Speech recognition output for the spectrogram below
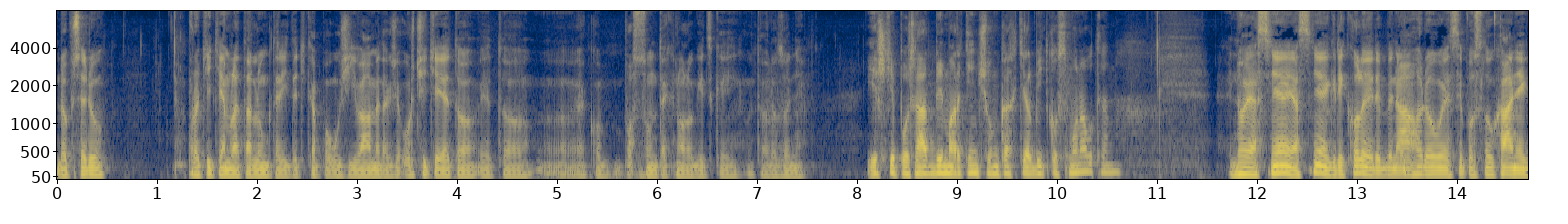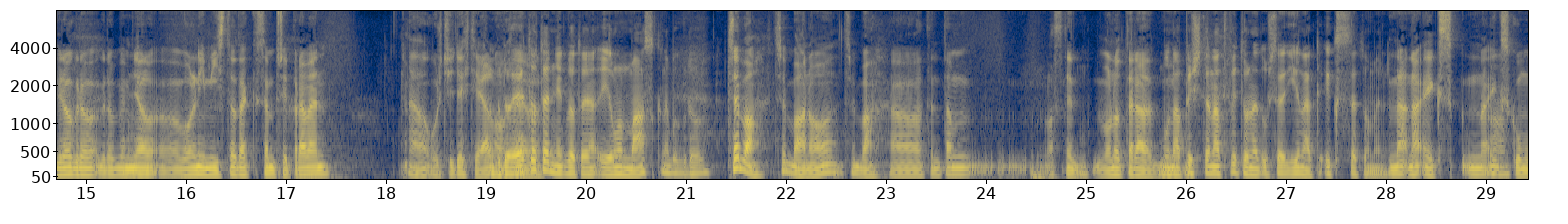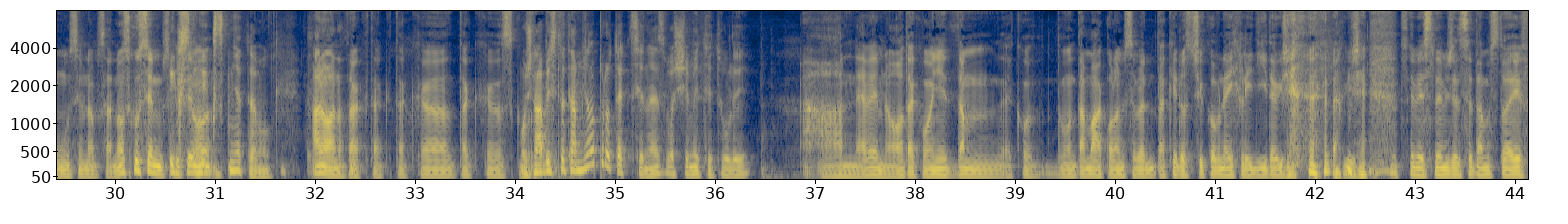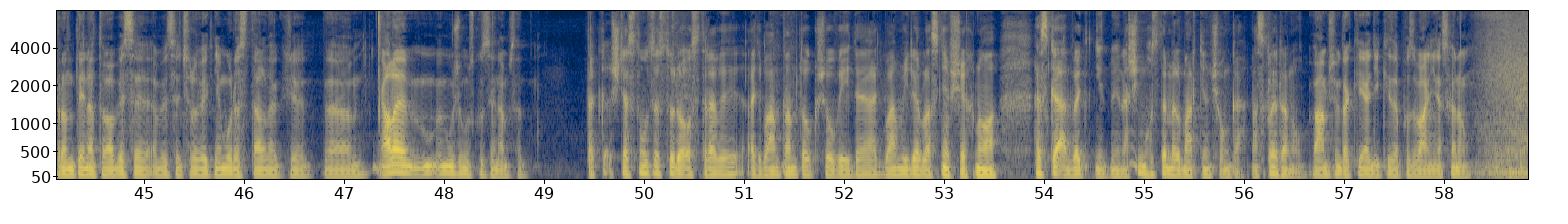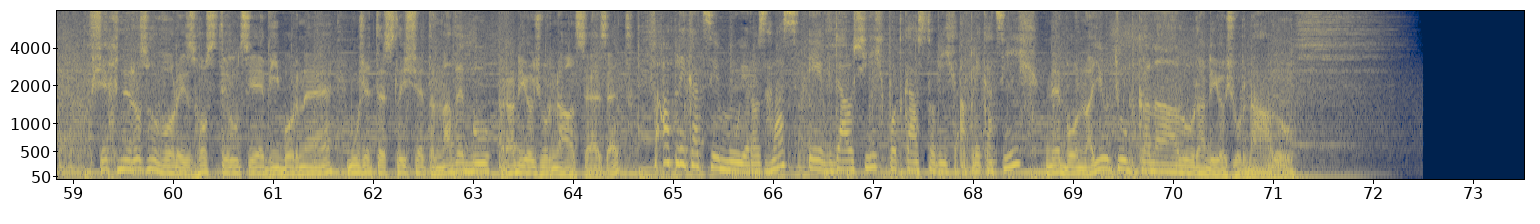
dopředu proti těm letadlům, který teďka používáme, takže určitě je to, je to jako posun technologický, to rozhodně. Ještě pořád by Martin Čonka chtěl být kosmonautem? No jasně, jasně, kdykoliv, kdyby náhodou, jestli poslouchá někdo, kdo, kdo by měl eh, volný místo, tak jsem připraven. Určitě chtěl. No, kdo no, je to ten někdo? To je Elon Musk nebo kdo? Třeba, třeba, no, třeba. Ten tam vlastně, ono teda... Mu napište na Twitteru, ne, už se jinak, X se to jmenuje. Na, na X, na no. X mu musím napsat. No zkusím, zkusím. X, X kněte mu. Ano, ano, tak, tak, tak, tak. Zkus... Možná byste tam měl protekci, ne, s vašimi tituly? A nevím, no, tak oni tam, jako, on tam má kolem sebe taky dost šikovných lidí, takže, takže si myslím, že se tam stojí fronty na to, aby se, aby se člověk k němu dostal, takže, uh, ale můžu mu zkusit napsat. Tak šťastnou cestu do Ostravy, ať vám tam talk show vyjde, ať vám vyjde vlastně všechno a hezké adventní dny. Naším hostem byl Martin Čonka. Naschledanou. Vám všem taky a díky za pozvání. Naschledanou. Všechny rozhovory z hosty Lucie Výborné můžete slyšet na webu radiožurnál.cz v aplikaci Můj rozhlas i v dalších podcastových aplikacích nebo na YouTube kanálu Radiožurnálu.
